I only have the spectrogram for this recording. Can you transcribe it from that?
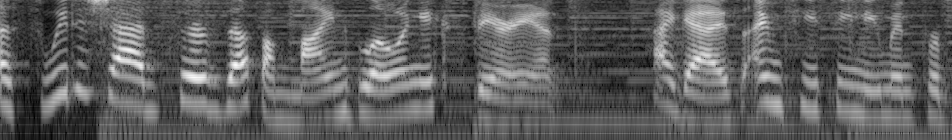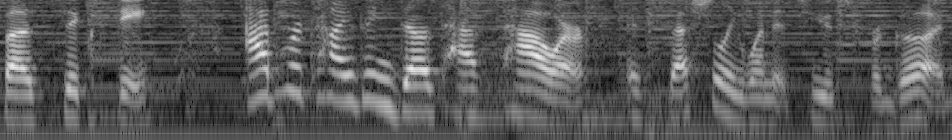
A Swedish ad serves up a mind-blowing experience. Hi guys, I'm TC Newman for Buzz 60. Advertising does have power, especially when it's used for good.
